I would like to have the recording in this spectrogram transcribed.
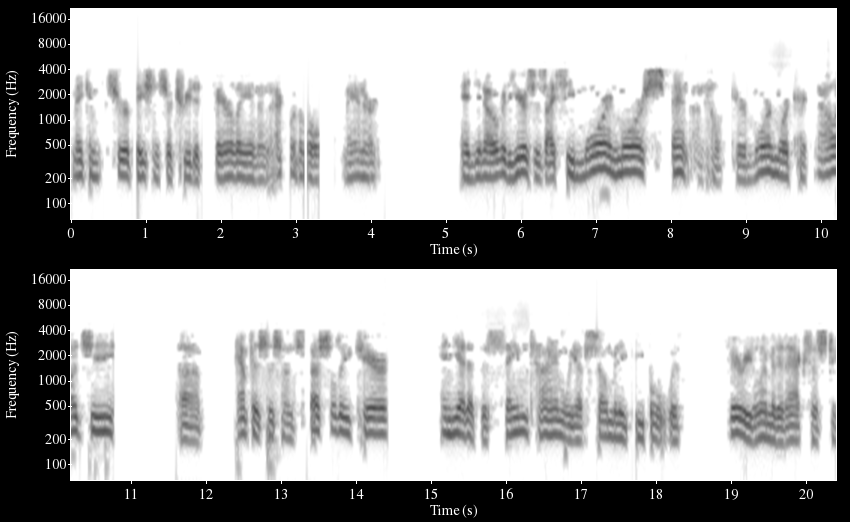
making sure patients are treated fairly in an equitable manner. And, you know, over the years, as I see more and more spent on healthcare, more and more technology, uh, emphasis on specialty care, and yet at the same time, we have so many people with very limited access to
